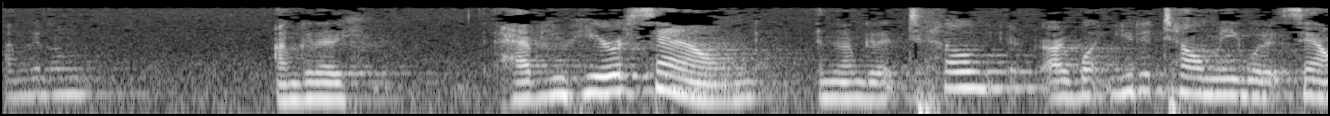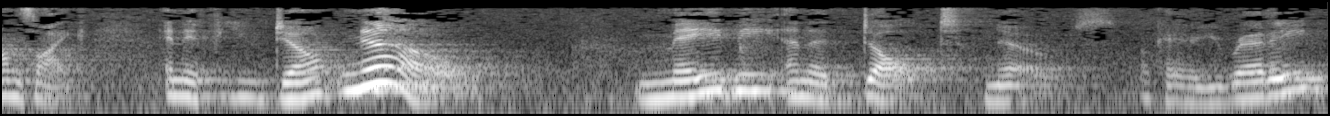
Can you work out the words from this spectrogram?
I'm to I'm to have you hear a sound and then I'm to tell I want you to tell me what it sounds like. And if you don't know, maybe an adult knows. Okay, are you ready?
